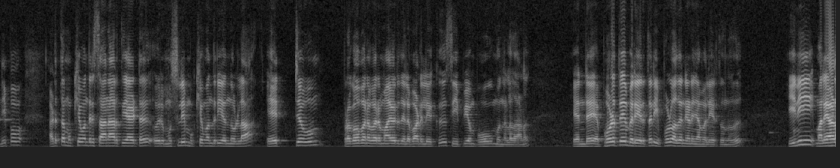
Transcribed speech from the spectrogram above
ഇനിയിപ്പോൾ അടുത്ത മുഖ്യമന്ത്രി സ്ഥാനാർത്ഥിയായിട്ട് ഒരു മുസ്ലിം മുഖ്യമന്ത്രി എന്നുള്ള ഏറ്റവും പ്രകോപനപരമായ ഒരു നിലപാടിലേക്ക് സി പി എം പോകുമെന്നുള്ളതാണ് എന്റെ എപ്പോഴത്തെയും വിലയിരുത്തൽ ഇപ്പോഴും അത് തന്നെയാണ് ഞാൻ വിലയിരുത്തുന്നത്. ഇനി മലയാള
